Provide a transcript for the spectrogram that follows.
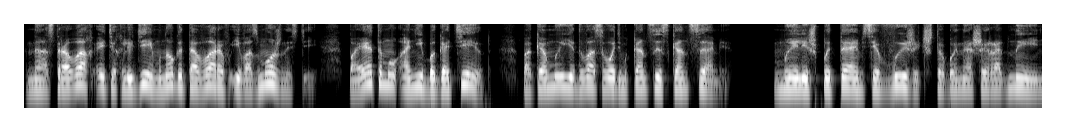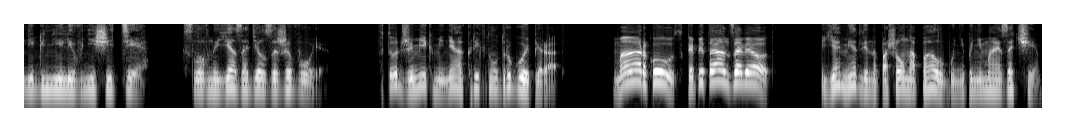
На островах этих людей много товаров и возможностей, поэтому они богатеют, пока мы едва сводим концы с концами. Мы лишь пытаемся выжить, чтобы наши родные не гнили в нищете. Словно я задел за живое. В тот же миг меня окрикнул другой пират. «Маркус, капитан зовет!» Я медленно пошел на палубу, не понимая зачем.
